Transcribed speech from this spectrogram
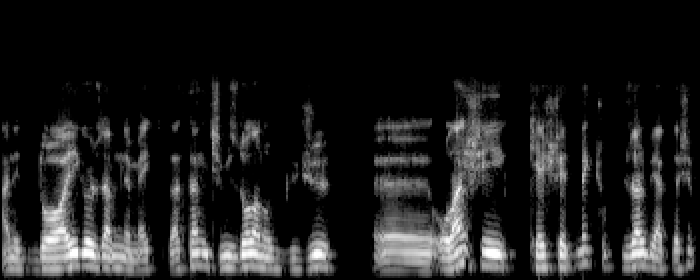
hani doğayı gözlemlemek zaten içimizde olan o gücü e, olan şeyi keşfetmek çok güzel bir yaklaşım.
